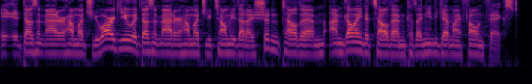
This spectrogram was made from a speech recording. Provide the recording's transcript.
it doesn't matter how much you argue. It doesn't matter how much you tell me that I shouldn't tell them. I'm going to tell them because I need to get my phone fixed.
